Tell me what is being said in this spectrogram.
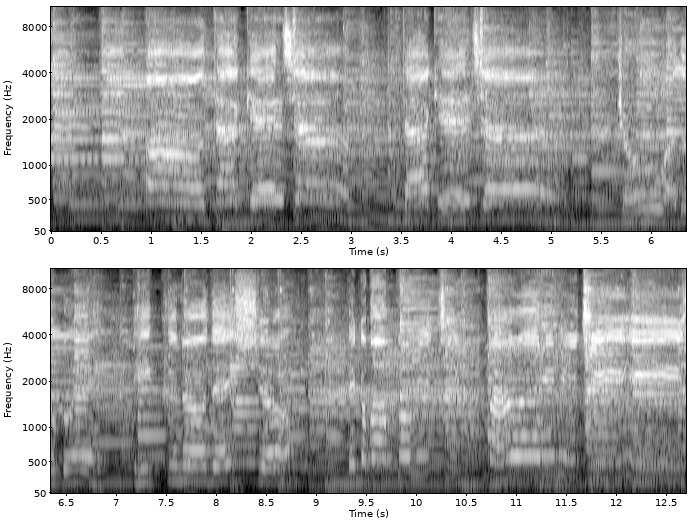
おたけちゃんたけちゃん今日はどこへ？くのでしょう。でこぼこ道回り道す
